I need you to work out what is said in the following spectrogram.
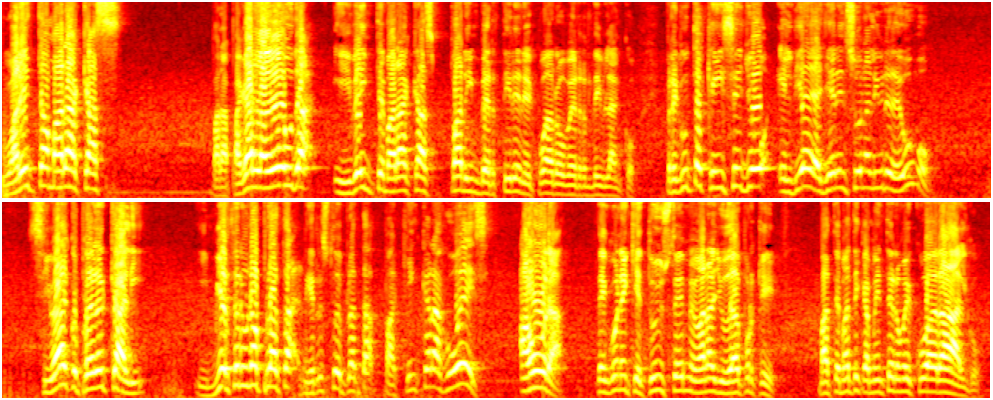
40 maracas para pagar la deuda y 20 maracas para invertir en el cuadro verde y blanco. Pregunta que hice yo el día de ayer en zona libre de humo. Si van a comprar el Cali, invierten una plata y el resto de plata, ¿para quién carajo es? Ahora, tengo una inquietud y ustedes me van a ayudar porque matemáticamente no me cuadra algo.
